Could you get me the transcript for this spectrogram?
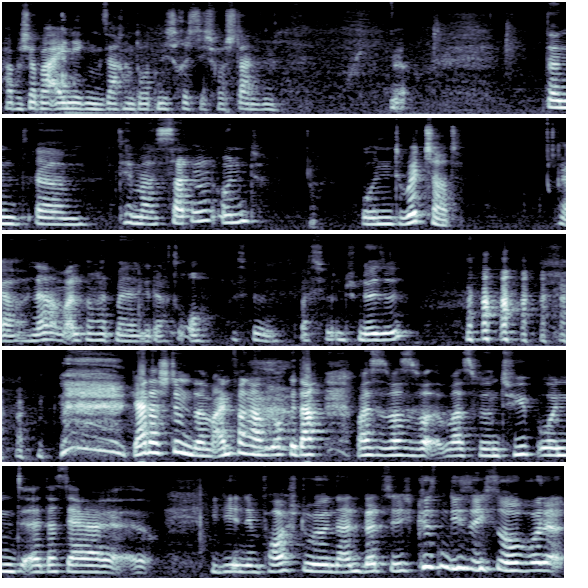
habe ich aber einigen Sachen dort nicht richtig verstanden. Ja. Dann ähm, Thema Sutton und Und Richard. ja, ne, am Anfang hat man ja gedacht, oh, was für ein, was für ein Schnösel. Ja, das stimmt. Am Anfang habe ich auch gedacht, was, was, was für ein Typ und äh, dass der. Äh, Wie die in dem Fahrstuhl und dann plötzlich küssen die sich so, wo der,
